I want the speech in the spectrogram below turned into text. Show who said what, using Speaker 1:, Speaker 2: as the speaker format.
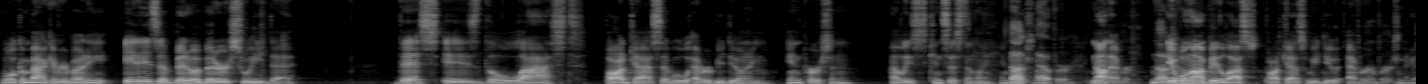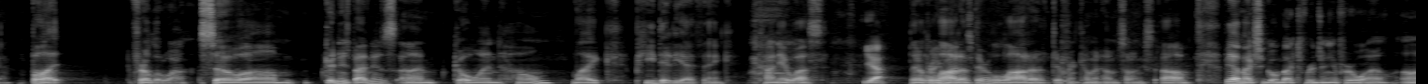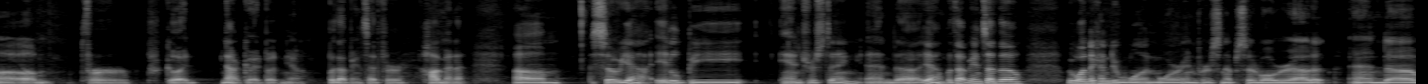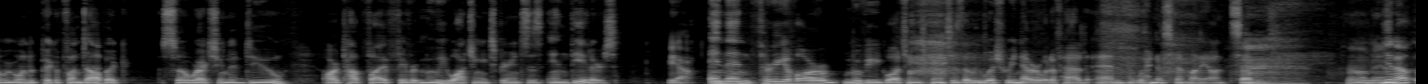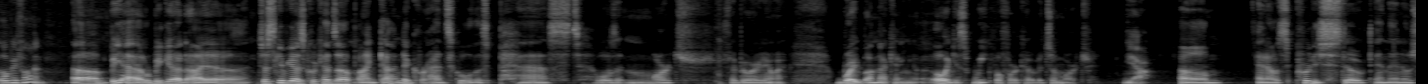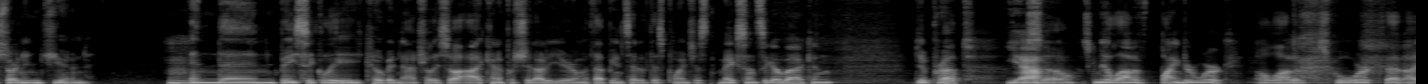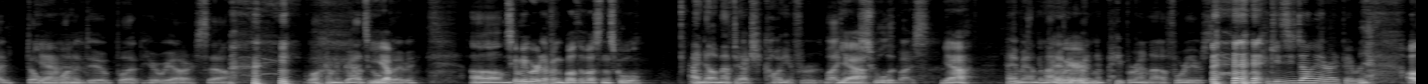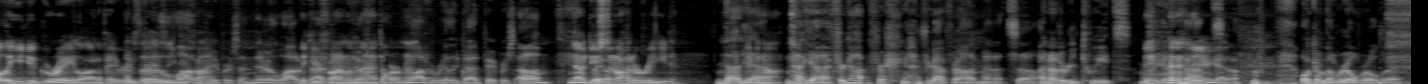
Speaker 1: Welcome back, everybody. It is a bit of a bittersweet day. This is the last podcast that we'll ever be doing in person, at least consistently in
Speaker 2: Not
Speaker 1: person.
Speaker 2: ever,
Speaker 1: Not ever.
Speaker 2: not
Speaker 1: it
Speaker 2: ever,
Speaker 1: will not be the last podcast we do ever in person again.
Speaker 2: but for a little while. So, um, good news, bad news. I'm going home, like P Diddy, I think, Kanye West.
Speaker 1: Yeah.
Speaker 2: There are a lot
Speaker 1: much.
Speaker 2: of there are a lot of different coming home songs. Um, but yeah, I'm actually going back to Virginia for a while. Um, for good, not good, but you know. With that being said, for a hot minute. Um, so yeah, it'll be interesting. And uh, yeah, with that being said, though, we wanted to kind of do one more in person episode while we were at it, and uh, we wanted to pick a fun topic. So we're actually going to do our top five favorite movie watching experiences in theaters
Speaker 1: Yeah.
Speaker 2: and then three of our movie watching experiences that we wish we never would have had and wouldn't have spent money on. So
Speaker 1: Oh, man.
Speaker 2: you know it'll be fun. Um, but yeah, it'll be good. I uh, just to give you guys a quick heads up. I got into grad school this past what was it March, February anyway. Right, I'm not kidding. Oh, I guess week before COVID, so March.
Speaker 1: Yeah.
Speaker 2: Um, and I was pretty stoked, and then it was starting in June,
Speaker 1: Hmm.
Speaker 2: and then basically COVID naturally. So I kind of pushed it out a year. And with that being said, at this point, just makes sense to go back and get prepped.
Speaker 1: Yeah.
Speaker 2: So it's gonna be a lot of binder work, a lot of schoolwork that I don't
Speaker 1: Yeah,
Speaker 2: want to do, but here we are. So welcome to grad school,
Speaker 1: Yep.
Speaker 2: baby. Um,
Speaker 1: it's going to be weird having both of us in school.
Speaker 2: I know I'm gonna have to actually call you for like
Speaker 1: Yeah.
Speaker 2: school advice.
Speaker 1: Yeah.
Speaker 2: Hey man, I haven't
Speaker 1: weird.
Speaker 2: written a paper in uh, four years.
Speaker 1: Can you tell me how to write papers? Although you do grade a lot of papers. I though.
Speaker 2: grade a
Speaker 1: so you'd be
Speaker 2: lot of
Speaker 1: fine.
Speaker 2: papers, and there are a lot of
Speaker 1: think
Speaker 2: bad,
Speaker 1: you're fine on that department.
Speaker 2: A lot of really bad papers. Um,
Speaker 1: Now, do you still know how to read?
Speaker 2: Not
Speaker 1: Maybe
Speaker 2: yet,
Speaker 1: not.
Speaker 2: not yet. I forgot for I forgot for a hot minute. So I know how to read tweets. I'm really good at that.
Speaker 1: There you go.
Speaker 2: so. Welcome to the real world, right?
